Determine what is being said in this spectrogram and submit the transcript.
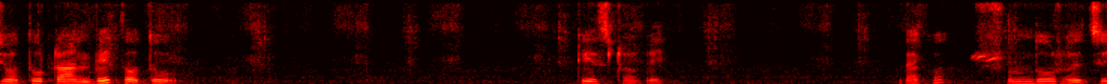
যত টানবে তত টেস্ট হবে। দেখো, সুন্দর হয়েছে।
